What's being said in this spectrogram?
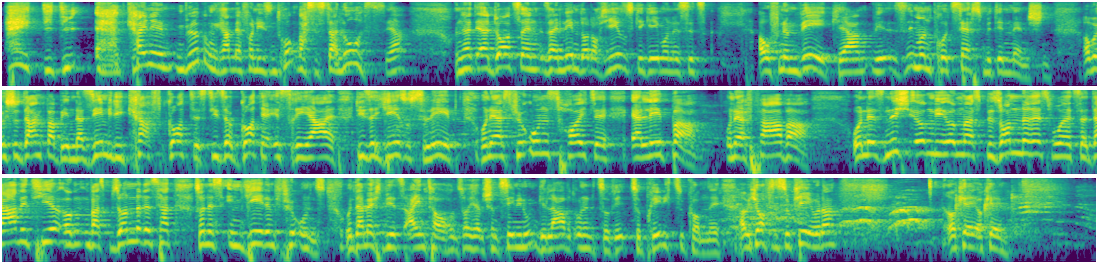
hey, die, die, er hat keine Wirkung gehabt mehr von diesem Druck, was ist da los? Ja? Und dann hat er dort sein, sein Leben dort auch Jesus gegeben und ist jetzt auf einem Weg. Ja? Es ist immer ein Prozess mit den Menschen. Aber ich so dankbar bin, da sehen wir die Kraft Gottes. Dieser Gott, der ist real. Dieser Jesus lebt. Und er ist für uns heute erlebbar und erfahrbar. Und es ist nicht irgendwie irgendwas Besonderes, wo jetzt der David hier irgendwas Besonderes hat, sondern es ist in jedem für uns. Und da möchten wir jetzt eintauchen. So, ich habe schon zehn Minuten gelabert, ohne zur, zur Predigt zu kommen. Nee. Aber ich hoffe, es ist okay, oder? Okay, okay.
